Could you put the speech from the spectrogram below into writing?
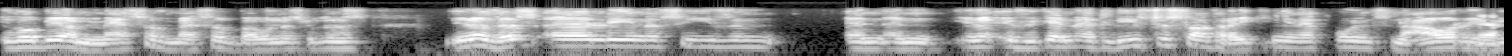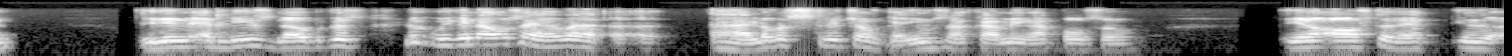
it will be a massive, massive bonus because you know this early in the season, and and you know if we can at least just start raking in that points now already, yeah. then at least know because look, we can also have a, a, a hell of a stretch of games now coming up also. You know, after that, you know,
